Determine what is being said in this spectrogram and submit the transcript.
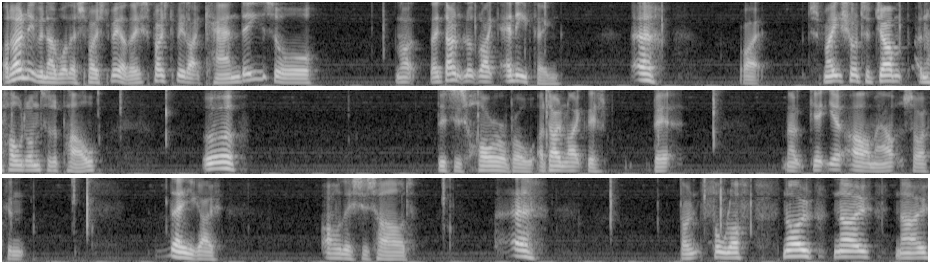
I don't even know what they're supposed to be. Are they supposed to be like candies or... Like, they don't look like anything. Ugh. Right. Just make sure to jump and hold on to the pole. Ugh. This is horrible. I don't like this bit. No, get your arm out so I can... There you go. Oh, this is hard. Uh, don't fall off. No, no, no.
